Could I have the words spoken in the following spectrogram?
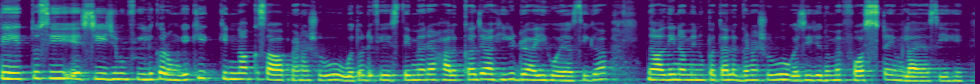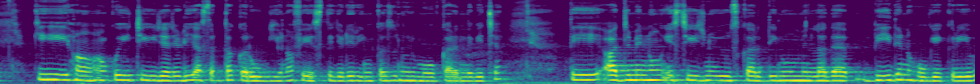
ਤੇ ਤੁਸੀਂ ਇਸ ਚੀਜ਼ ਨੂੰ ਫੀਲ ਕਰੋਗੇ ਕਿ ਕਿੰਨਾ ਕਸਾਬ ਪੈਣਾ ਸ਼ੁਰੂ ਹੋਊਗਾ ਤੁਹਾਡੇ ਫੇਸ ਤੇ। ਮੇਰਾ ਹਲਕਾ ਜਿਹਾ ਹੀ ਡਰਾਈ ਹੋਇਆ ਸੀਗਾ। ਨਾਲ ਦੀ ਨਾਲ ਮੈਨੂੰ ਪਤਾ ਲੱਗਣਾ ਸ਼ੁਰੂ ਹੋ ਗਿਆ ਸੀ ਜਦੋਂ ਮੈਂ ਫਸਟ ਟਾਈਮ ਲਾਇਆ ਸੀ ਇਹ ਕਿ ਹਾਂ, ਕੋਈ ਚੀਜ਼ ਹੈ ਜਿਹੜੀ ਅਸਰ ਤਾਂ ਕਰੂਗੀ ਹੈ ਨਾ ਫੇਸ ਤੇ, ਜਿਹੜੇ ਰਿੰਕਲਸ ਨੂੰ ਰਿਮੂਵ ਕਰਨ ਦੇ ਵਿੱਚ। ਤੇ ਅੱਜ ਮੈਨੂੰ ਇਸ ਚੀਜ਼ ਨੂੰ ਯੂਜ਼ ਕਰਦੀ ਨੂੰ ਮੈਨੂੰ ਲੱਗਦਾ 20 ਦਿਨ ਹੋ ਗਏ ਕਰੀਬ,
